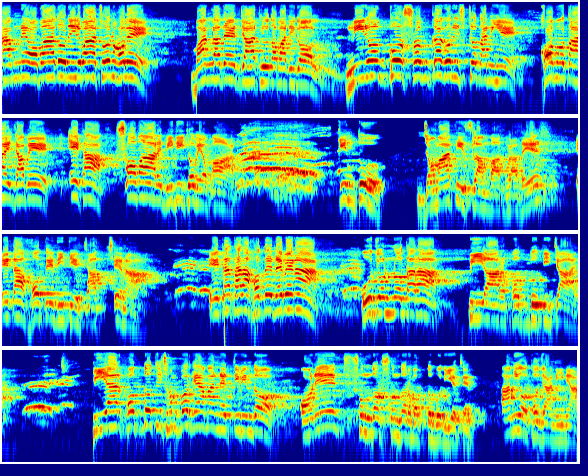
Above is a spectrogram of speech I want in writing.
সামনে অবাধ ও নির্বাচন হলে বাংলাদেশ জাতীয়তাবাদী দল নিরঙ্ক সংখ্যাগরিষ্ঠতা নিয়ে ক্ষমতায় যাবে, এটা সবার বিদিত ব্যাপার। কিন্তু জামাত ইসলাম বাংলাদেশ এটা হতে দিতে চাচ্ছে না। এটা তারা হতে দেবে না। ও জন্য তারা পিয়ার পদ্ধতি চায়। পিয়ার পদ্ধতি সম্পর্কে আমার নেতৃবৃন্দ অনেক সুন্দর সুন্দর বক্তব্য দিয়েছেন। আমি অত জানি না।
